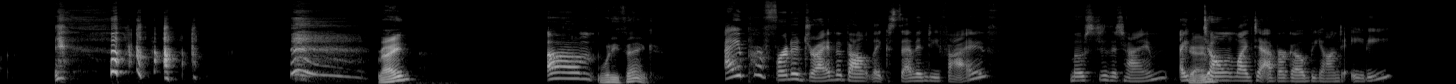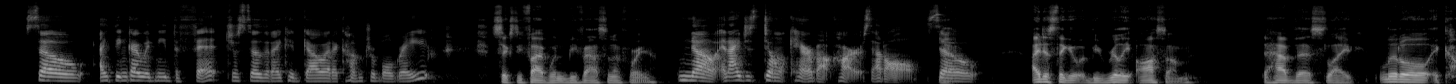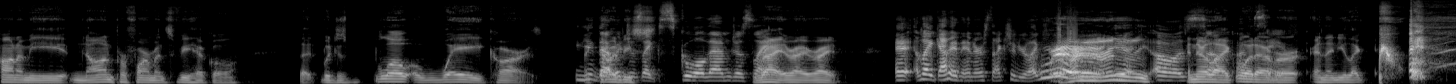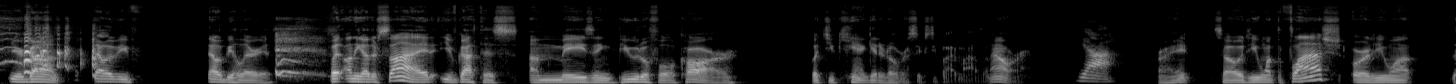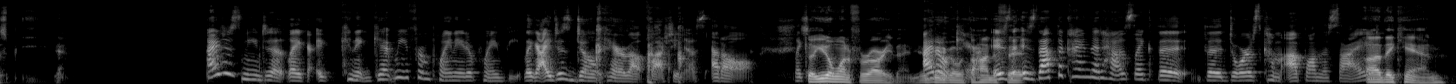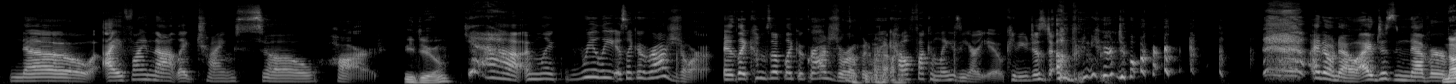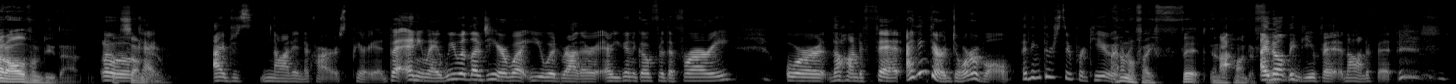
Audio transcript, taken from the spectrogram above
Right? um What do you think? I prefer to drive about like 75 most of the time. I don't like to ever go beyond 80. So I think I would need the fit just so that I could go at a comfortable rate. 65 wouldn't be fast enough for you. No, and I just don't care about cars at all. So I just think it would be really awesome to have this like little economy non-performance vehicle that would just blow away cars. Like, that, that would would just s- like school them just like right, right, right. eh, like at an intersection you're like yeah, oh And they're so like, unsafe. whatever, and then you like, you're gone. that would be, that would be hilarious. But on the other side, you've got this amazing, beautiful car, but you can't get it over 65 miles an hour, yeah. right? So, do you want the flash or do you want the speed? I just need to like can it get me from point A to point B? Like I just don't care about flashiness at all. Like so you don't want a Ferrari then? You're I gonna don't go with the care. Honda Is Fit. is that the kind that has like the the doors come up on the side? uh, they can. No, I find that like trying so hard. You do. Yeah, I'm like, really? It's like a garage door. It like comes up like a garage door opening. Like, how fucking lazy are you? Can you just open your door? I don't know. I've just never. Not all of them do that. Oh, but some okay. do. I'm just not into cars, period. But anyway, we would love to hear what you would rather. Are you going to go for the Ferrari or the Honda Fit? I think they're adorable. I think they're super cute. I don't know if I fit in a Honda Fit. I don't think you fit in a Honda Fit.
